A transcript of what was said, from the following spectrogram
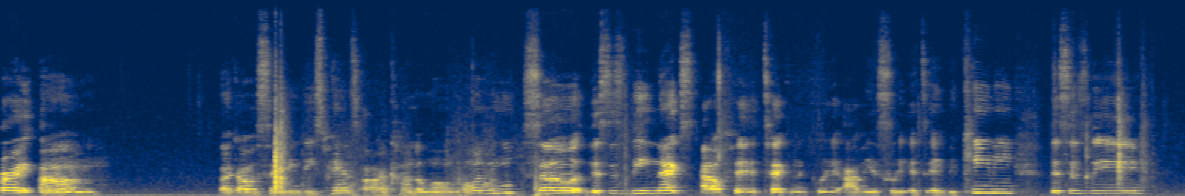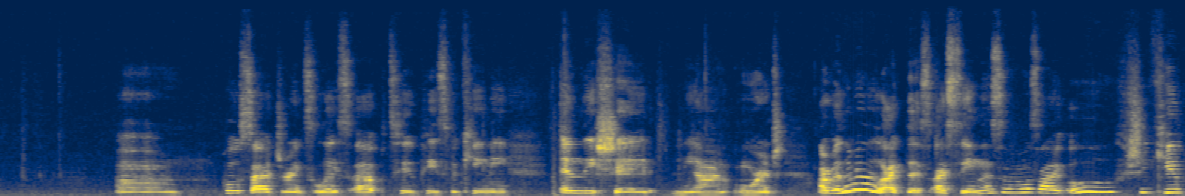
Alright, um, like I was saying, these pants are kind of long on me. So this is the next outfit. Technically, obviously, it's a bikini. This is the um, Poolside Drinks Lace Up two-piece bikini in the shade Neon Orange. I really, really like this. I seen this and I was like, oh, she cute.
